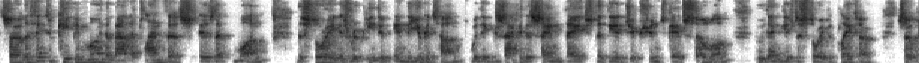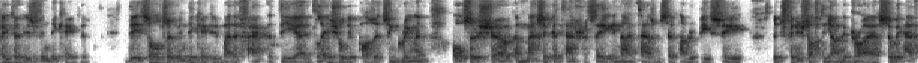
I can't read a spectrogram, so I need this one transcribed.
So the thing to keep in mind about Atlantis is that one, the story is repeated in the Yucatan with exactly the same dates that the Egyptians gave Solon, who then gives the story to Plato. So Plato is vindicated. It's also vindicated by the fact that the uh, glacial deposits in Greenland also show a massive catastrophe in 9700 BC that finished off the Younger Dryas. So we have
